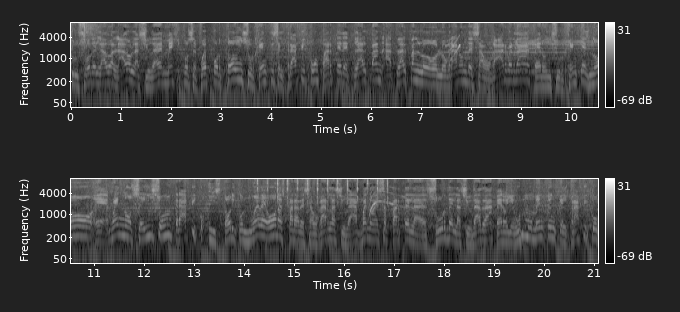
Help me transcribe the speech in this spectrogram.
cruzó de lado a lado. La Ciudad de México se fue por todo insurgentes el tráfico, parte de Tlalpan, a Tlalpan lo lograron desahogar, ¿verdad? Pero insurgentes no, eh, bueno, se hizo un tráfico histórico, nueve horas para desahogar la ciudad. Bueno, esa parte la sur de la ciudad, ¿verdad? Pero llegó un momento en que el tráfico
